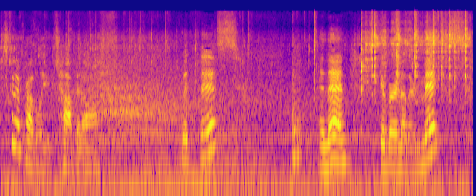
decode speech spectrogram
Just gonna probably top it off with this. And then give her another mix.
